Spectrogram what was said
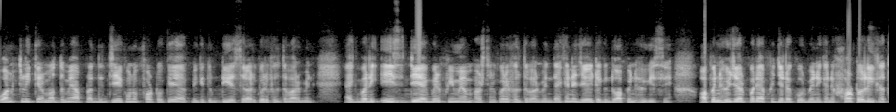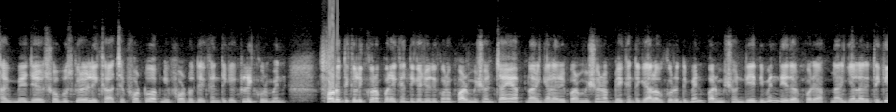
ওয়ান ক্লিকের মাধ্যমে আপনাদের যে কোনো ফটোকে আপনি কিন্তু ডিএসএলআর করে ফেলতে পারবেন। একবারে এইচডি একবার প্রিমিয়াম ভার্সন করে ফেলতে পারবেন। দেখেন যে এটা কিন্তু ওপেন হয়ে গেছে। ওপেন হয়ে যাওয়ার পরে আপনি যেটা করবেন, এখানে ফটো লেখা থাকবে যে সবুজ করে লেখা আছে ফটো আপনি ফটোতে এখান থেকে ক্লিক করবেন। ফটোতে ক্লিক করার পরে এখান থেকে যদি কোনো পারমিশন চাই, আপনার গ্যালারি পারমিশন আপনি এখান থেকে অ্যালাউ করে দিবেন। পারমিশন দিয়ে দিবেন, দিয়ে দেওয়ার পরে আপনার গ্যালারি থেকে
